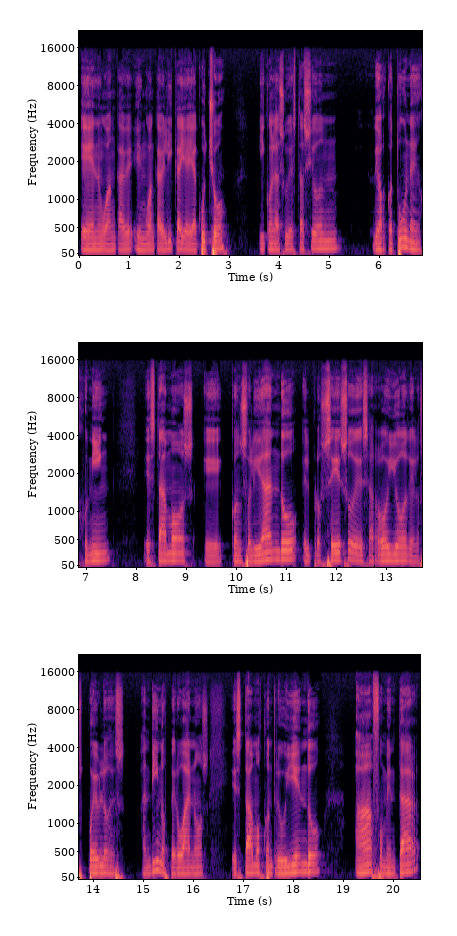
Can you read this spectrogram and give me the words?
en, en Huancavelica y Ayacucho, y con la subestación de Orcotuna en Junín, estamos eh, consolidando el proceso de desarrollo de los pueblos andinos peruanos, estamos contribuyendo a fomentar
